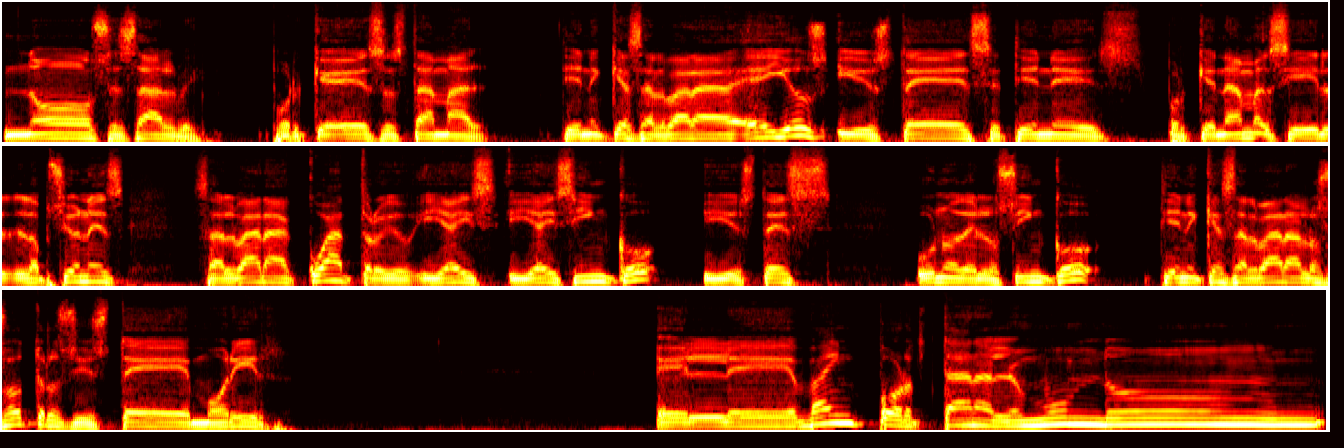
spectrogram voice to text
no se salve, porque eso está mal. Tiene que salvar a ellos y usted se tiene, porque nada más, si la opción es salvar a cuatro y hay, y hay cinco y usted es uno de los cinco, tiene que salvar a los otros y usted morir. Eh, ¿Le va a importar al mundo?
